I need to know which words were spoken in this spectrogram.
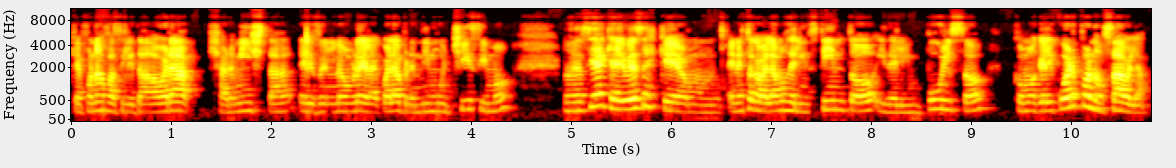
que fue una facilitadora Sharmishta, es el nombre de la cual aprendí muchísimo, nos decía que hay veces que mm, en esto que hablamos del instinto y del impulso, como que el cuerpo nos habla,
